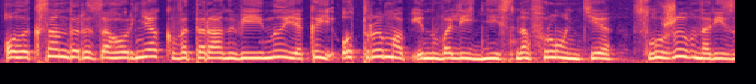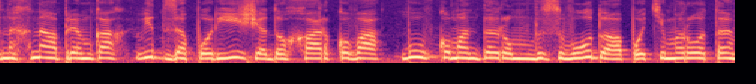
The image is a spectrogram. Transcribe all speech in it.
Олександр Загорняк, ветеран війни, який отримав інвалідність на фронті, служив на різних напрямках від Запоріжжя до Харкова. Був командиром взводу, а потім роти.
